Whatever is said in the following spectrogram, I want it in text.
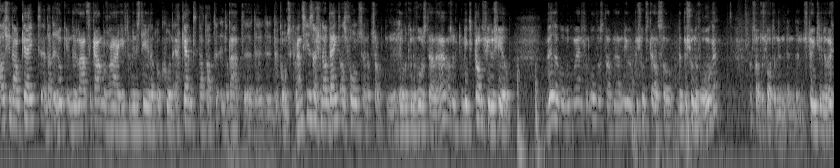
als je nou kijkt, en dat is ook in de laatste Kamervraag, heeft het ministerie dat ook gewoon erkend dat dat inderdaad eh, de, de, de consequentie is. Als je nou denkt als fonds, en dat zou ik heel goed kunnen voorstellen, hè, als het een beetje kan financieel, willen we op het moment van overstap naar het nieuwe pensioenstelsel de pensioenen verhogen. Dat zou tenslotte een, een, een steuntje in de rug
